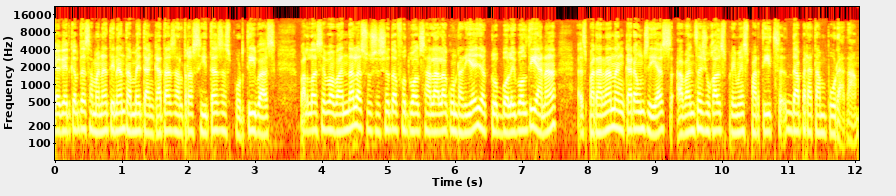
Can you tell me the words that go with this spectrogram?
i aquest cap de setmana tenen també tancades altres cites esportives. Per la seva banda, l'Associació de Futbol Sala La Conreria i el Club Voleibol Tiana esperaran encara uns dies abans de jugar els primers partits de pretemporada.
